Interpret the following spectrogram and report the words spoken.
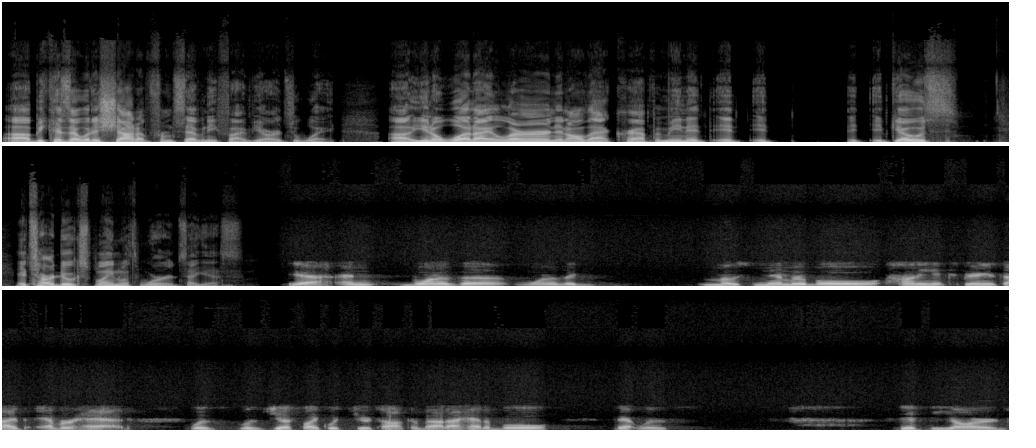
uh, because I would have shot up from 75 yards away. Uh, you know what I learned and all that crap. I mean, it it it it, it goes. It's hard to explain with words, I guess. Yeah, and one of the one of the most memorable hunting experience I've ever had was was just like what you're talking about. I had a bull that was 50 yards,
